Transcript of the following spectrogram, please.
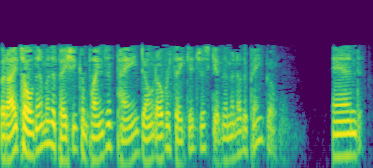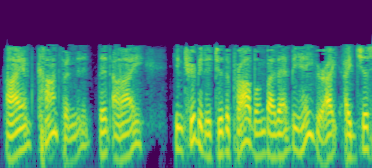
But I told them when the patient complains of pain, don't overthink it, just give them another pain pill. And I am confident that I contributed to the problem by that behavior. I, I just,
